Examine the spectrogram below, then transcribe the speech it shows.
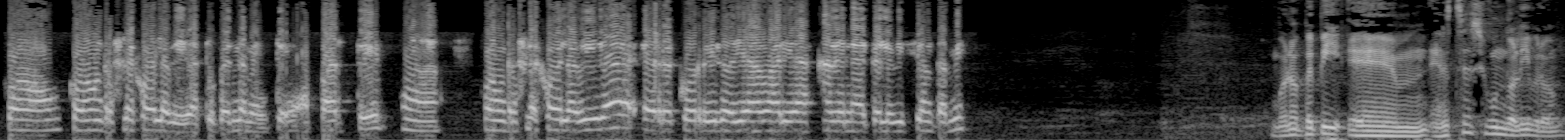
con, un reflejo de la vida, estupendamente. Aparte, con un reflejo de la vida he recorrido ya varias cadenas de televisión también. Bueno, Pepi, em, en este segundo libro,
